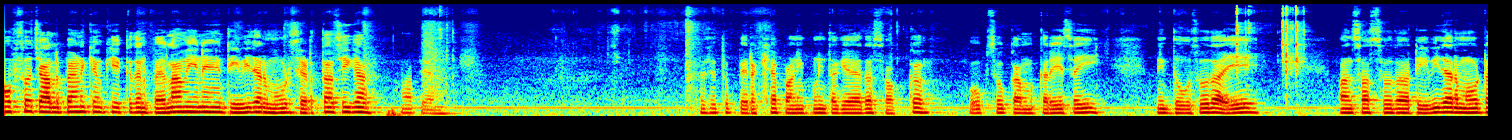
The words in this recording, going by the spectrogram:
ਹੋਪਸ ਉਹ ਚੱਲ ਪੈਣ ਕਿਉਂਕਿ ਇੱਕ ਦਿਨ ਪਹਿਲਾਂ ਵੀ ਇਹਨੇ ਟੀਵੀ ਦਾ ਰਿਮੋਟ ਸਿੱਟਤਾ ਸੀਗਾ। ਆ ਪਿਆ। ਵੈਸੇ ਧੁੱਪੇ ਰੱਖਿਆ, ਪਾਣੀ ਪੂਣੀ ਤਾਂ ਗਿਆ ਇਹਦਾ ਸੁੱਕ। ਹੋਪਸ ਉਹ ਕੰਮ ਕਰੇ ਸਹੀ। ਨਹੀਂ 200 ਦਾ ਇਹ 5-700 ਦਾ ਟੀਵੀ ਦਾ ਰਿਮੋਟ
